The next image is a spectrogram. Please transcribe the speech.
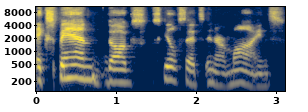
expand dogs' skill sets in our minds,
